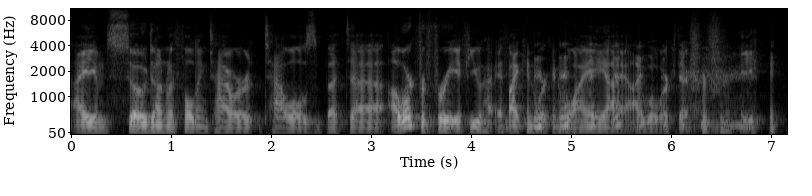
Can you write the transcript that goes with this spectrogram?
I am so done with folding tower towels, but uh, I'll work for free if you if I can work in Hawaii. I, I will work there for free.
